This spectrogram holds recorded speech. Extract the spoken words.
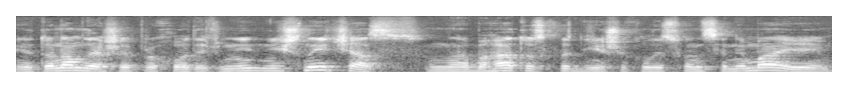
е, то нам легше проходить. В нічний час набагато складніше, коли сонця немає е,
